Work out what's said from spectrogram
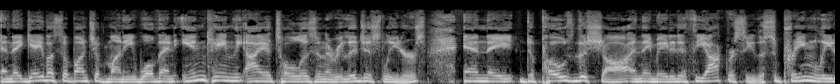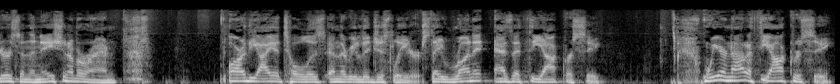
And they gave us a bunch of money. Well, then in came the Ayatollahs and the religious leaders, and they deposed the Shah and they made it a theocracy. The supreme leaders in the nation of Iran are the Ayatollahs and the religious leaders. They run it as a theocracy. We are not a theocracy.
